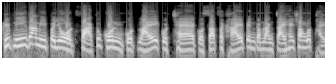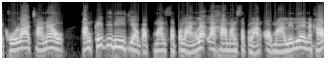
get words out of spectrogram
คลิปนี้ถ้ามีประโยชน์ฝากทุกคนกดไลค์กดแชร์กด Subscribe เป็นกำลังใจให้ช่องรถไถโคราชชาแนลทำคลิปดีๆเกี่ยวกับมันสับปะหลัง และราคามันสับปะหลังออกมาเรื่อยๆนะครับ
